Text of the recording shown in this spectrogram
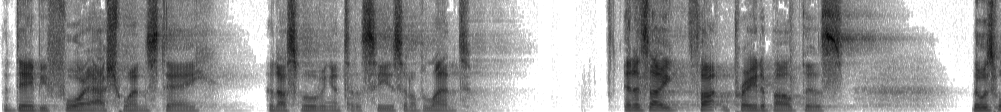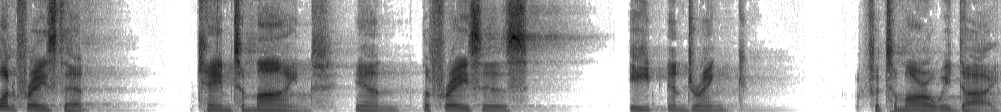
the day before Ash Wednesday, and us moving into the season of Lent. And as I thought and prayed about this, there was one phrase that came to mind and the phrase is eat and drink, for tomorrow we die.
